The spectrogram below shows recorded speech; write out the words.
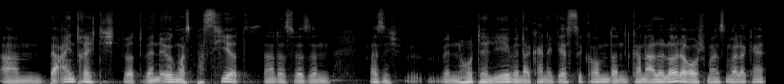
ähm, beeinträchtigt wird, wenn irgendwas passiert. Ja, dass wir so ein, ich weiß nicht, wenn ein Hotelier, wenn da keine Gäste kommen, dann kann er alle Leute rausschmeißen, weil da, kein,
